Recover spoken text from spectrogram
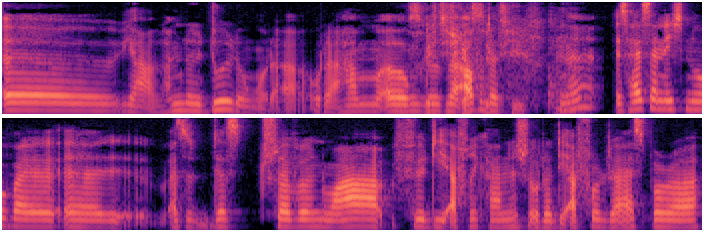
äh, ja, haben eine Duldung oder oder haben irgendwie so Aufenthalt. restriktiv, ja. Ne? Es heißt ja nicht nur, weil äh, also das Travel Noir für die afrikanische oder die Afro-Diaspora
